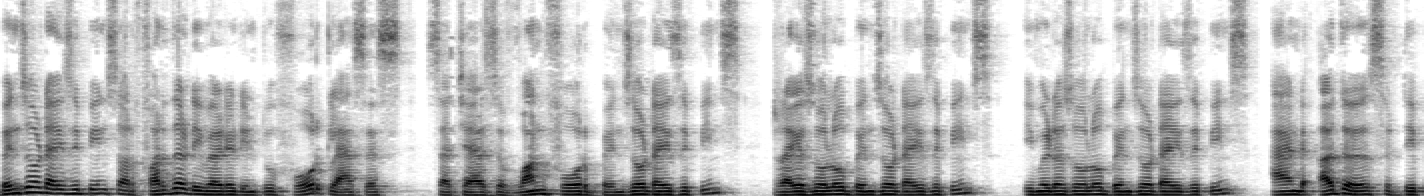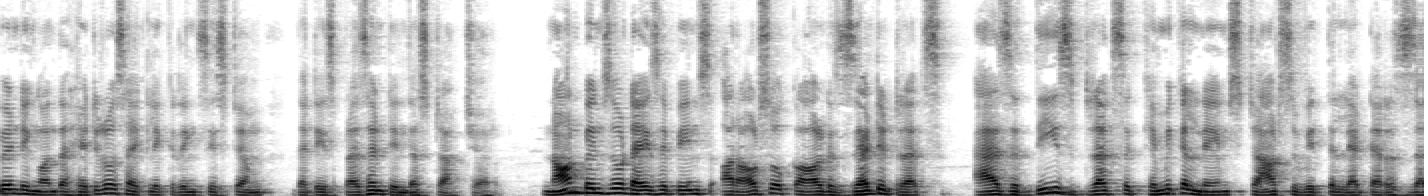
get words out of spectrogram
Benzodiazepines are further divided into four classes such as 1,4-benzodiazepines, triazolobenzodiazepines, imidazolobenzodiazepines, and others depending on the heterocyclic ring system that is present in the structure. Non-benzodiazepines are also called Z drugs as these drugs chemical name starts with the letter Z.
